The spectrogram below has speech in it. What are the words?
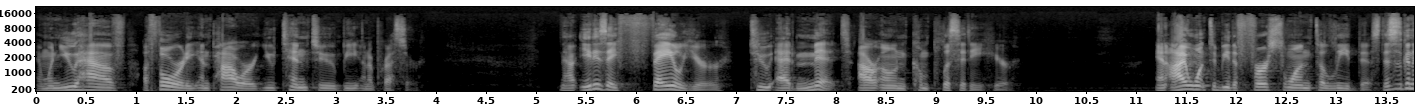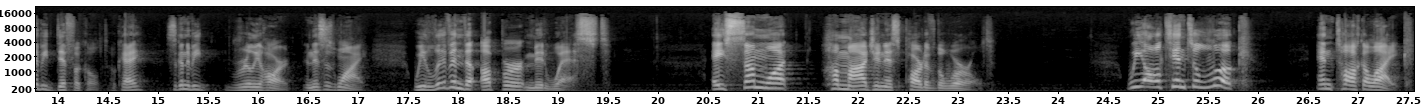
And when you have authority and power, you tend to be an oppressor. Now, it is a failure to admit our own complicity here. And I want to be the first one to lead this. This is going to be difficult, okay? This is going to be really hard. And this is why. We live in the upper Midwest, a somewhat homogenous part of the world. We all tend to look and talk alike.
